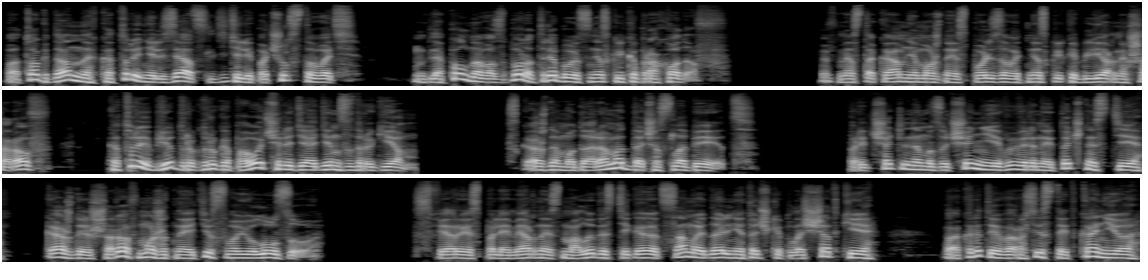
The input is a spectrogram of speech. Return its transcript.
поток данных, которые нельзя отследить или почувствовать. Для полного сбора требуется несколько проходов. Вместо камня можно использовать несколько бильярдных шаров, которые бьют друг друга по очереди один за другим. С каждым ударом отдача слабеет. При тщательном изучении и выверенной точности каждый из шаров может найти свою лузу. Сферы из полимерной смолы достигают самой дальней точки площадки, покрытой ворсистой тканью,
